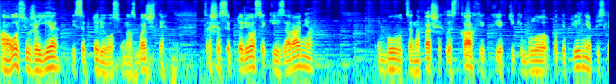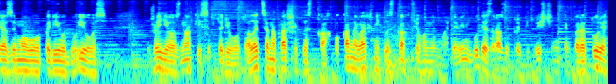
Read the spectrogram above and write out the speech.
А ось уже є і септоріоз у нас, бачите? Це ще септоріоз, який зарані був це на перших листках, як, як тільки було потепління після зимового періоду, і ось вже є ознаки септоріозу. Але це на перших листках. Поки на верхніх листках цього немає. Він буде зразу при підвищенні температури.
